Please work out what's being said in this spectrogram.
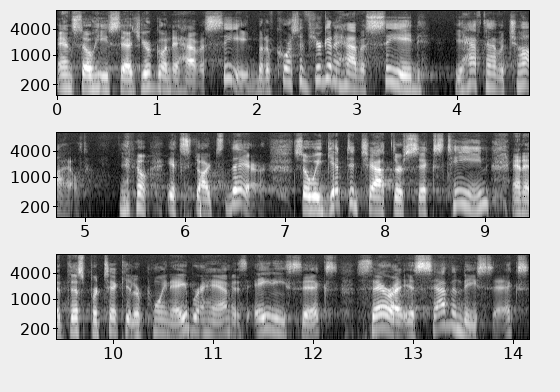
And so he says, You're going to have a seed. But of course, if you're going to have a seed, you have to have a child. You know, it starts there. So we get to chapter 16, and at this particular point, Abraham is 86, Sarah is 76,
